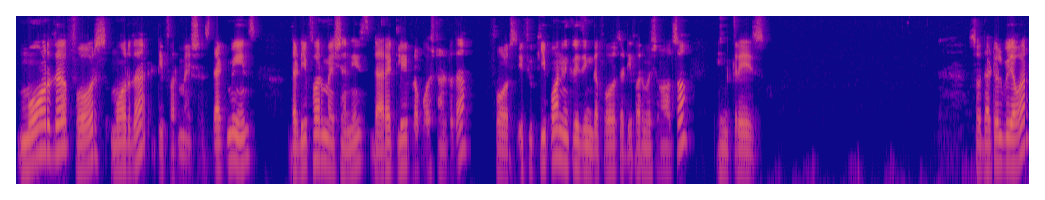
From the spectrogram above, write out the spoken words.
more the force more the deformations. That means the deformation is directly proportional to the force. If you keep on increasing the force the deformation also increase. So that will be our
